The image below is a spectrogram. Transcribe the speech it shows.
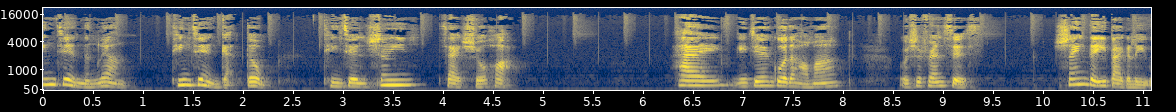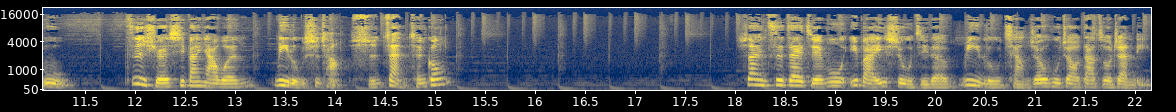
听见能量，听见感动，听见声音在说话。嗨，你今天过得好吗？我是 Francis，声音的一百个礼物，自学西班牙文，秘鲁市场实战成功。上一次在节目一百一十五集的秘鲁抢救护照大作战里，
